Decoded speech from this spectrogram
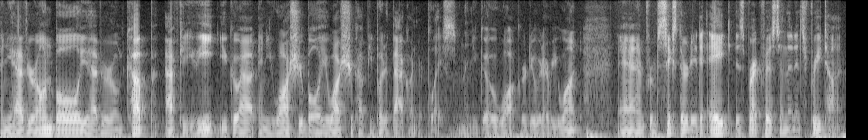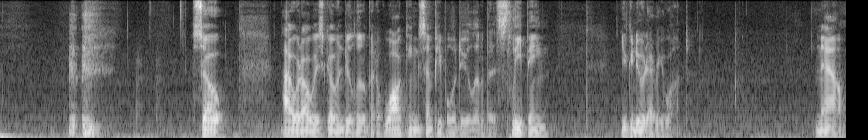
And you have your own bowl, you have your own cup. After you eat, you go out and you wash your bowl, you wash your cup, you put it back on your place, and then you go walk or do whatever you want. And from 6:30 to 8 is breakfast and then it's free time. so, I would always go and do a little bit of walking. Some people would do a little bit of sleeping. You can do whatever you want. Now,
